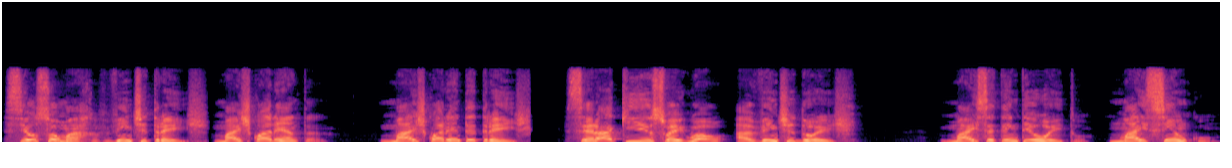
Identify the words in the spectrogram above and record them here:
se eu somar 23 mais 40 mais 43, será que isso é igual a 22 mais 78 mais 5?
